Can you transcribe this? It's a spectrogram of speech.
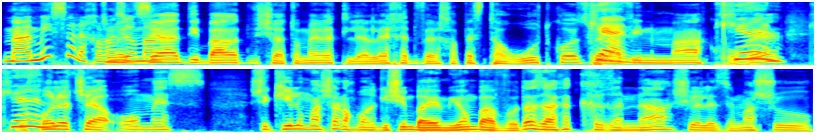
מעמיס עליך? זאת ואז הוא אומרת, אמר, זה הדיברת שאת אומרת ללכת ולחפש את הרוט קוז, כן. ולהבין מה קורה. כן, כן. יכול להיות שהעומס, שכאילו מה שאנחנו מרגישים ביום-יום בעבודה, זה רק הקרנה של איזה משהו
